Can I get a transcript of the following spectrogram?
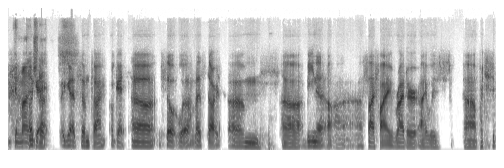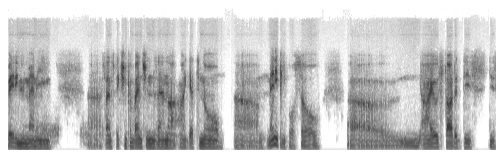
you can manage okay, that. we got some time. Okay, uh, so well, let's start. Um, uh, being a, a, a sci-fi writer, I was uh, participating in many uh, science fiction conventions, and I, I get to know um, many people. So I started this this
